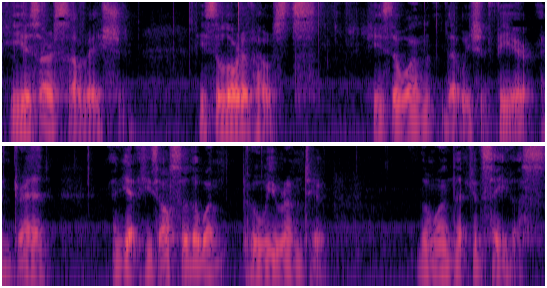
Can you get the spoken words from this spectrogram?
He is our salvation. He's the Lord of hosts. He's the one that we should fear and dread, and yet He's also the one who we run to, the one that can save us,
